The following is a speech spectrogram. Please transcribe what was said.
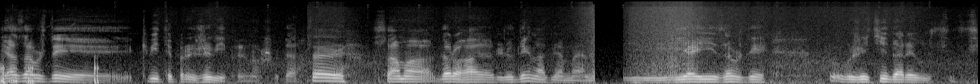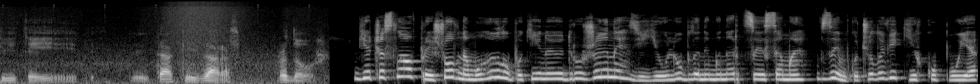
Я завжди квіти при- живі приношу. Да. Це сама дорога людина для мене. Я їй завжди в житті дарив цвіти. І так і зараз продовжую. В'ячеслав прийшов на могилу покійної дружини з її улюбленими нарцисами. Взимку чоловік їх купує,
